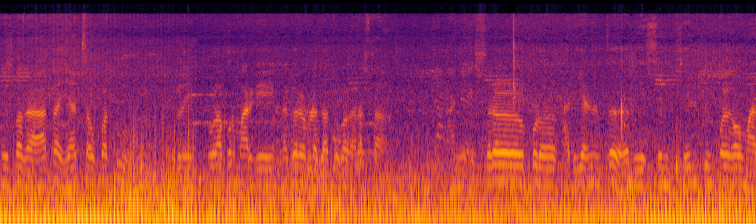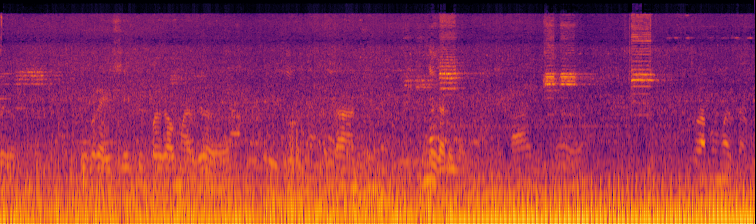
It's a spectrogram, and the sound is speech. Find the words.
हे बघा आता ह्या चौकातून इकडे कोल्हापूर मार्गे नगर रोडला जातो बघा रस्ता. आणि सरळ पुढं खाली गेल्यानंतर हे सेल सेल पिंपळगाव मार्ग. हे बघा हे सेल पिंपळगाव मार्ग आता निघालेला आपण हा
